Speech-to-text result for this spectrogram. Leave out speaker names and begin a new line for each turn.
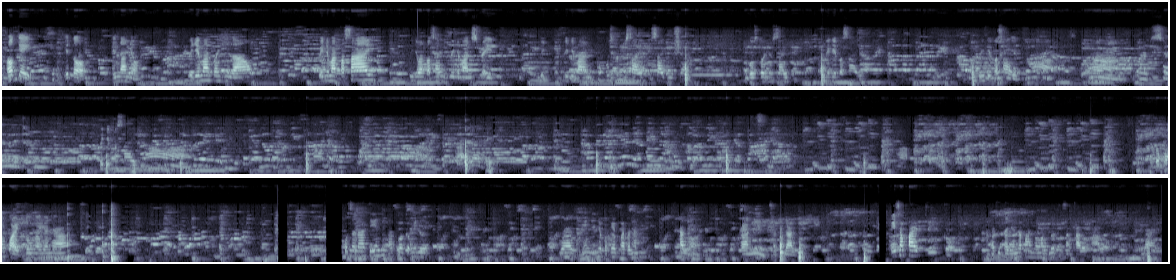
Okay. Ito. Tingnan nyo. Pwede man pa hilaw. Pwede man pa side. Pwede man pa side. Pwede man straight. Pwede, pwede man. Kung gusto nyo side, side nyo siya. Kung gusto nyo side, pwede pa side. Ah, Pwede pa side. Ah. Ah. Pwede pa side. Ah. Ito pong part 2 ngayon ha. Bukusan natin at huwag kami lo. Huwag, hindi nyo pa kayo pata ng halo. Kanin sa Tagalog. Sa part 3 ko, makita nyo na paano magluto ng kalo-kalo. Bye.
